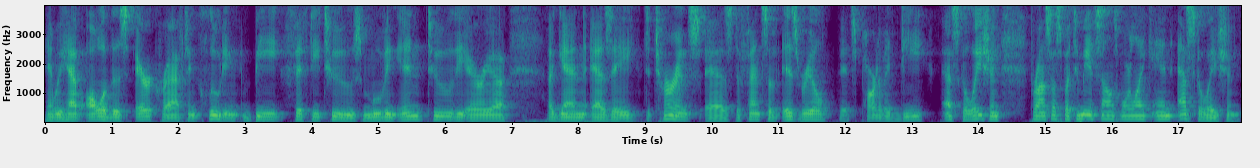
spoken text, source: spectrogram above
and we have all of this aircraft, including B 52s, moving into the area again as a deterrence, as defense of Israel. It's part of a de escalation process, but to me it sounds more like an escalation.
